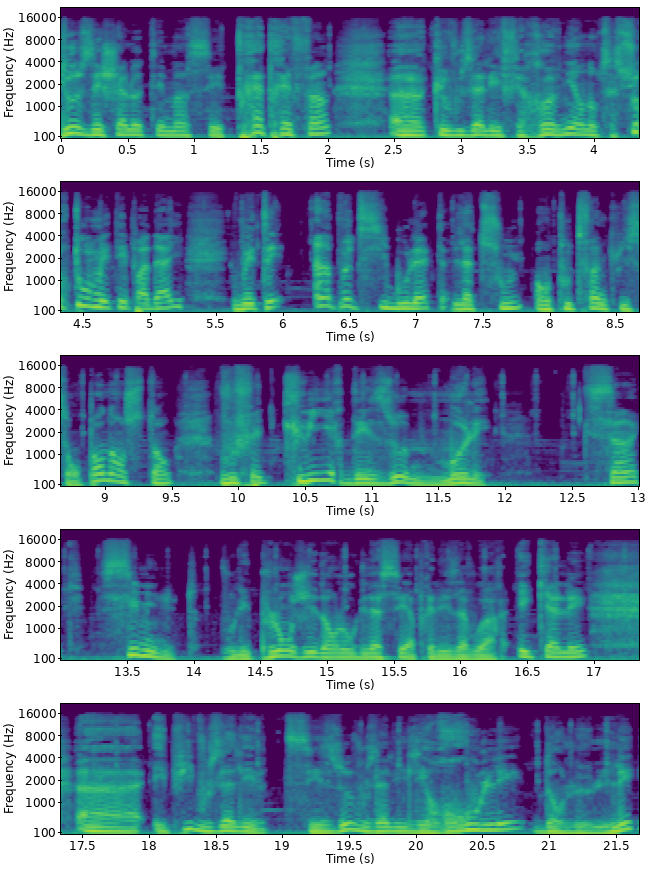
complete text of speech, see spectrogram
deux échalotes émincées très très fins euh, que vous allez faire revenir. Donc ça, surtout, vous mettez pas d'ail, vous mettez un peu de ciboulette là-dessous en toute fin de cuisson. Pendant ce temps, vous faites cuire des œufs mollets. 5-6 minutes. Vous les plongez dans l'eau glacée après les avoir écalés. Euh, et puis vous allez, ces œufs, vous allez les rouler dans le lait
